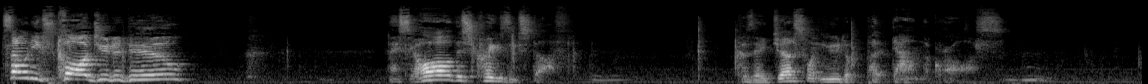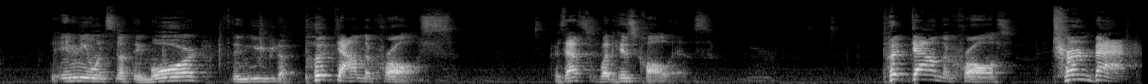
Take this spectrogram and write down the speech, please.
Somebody's called you to do. They say all this crazy stuff because they just want you to put down the cross. The enemy wants nothing more than you to put down the cross because that's what his call is. Put down the cross, turn back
